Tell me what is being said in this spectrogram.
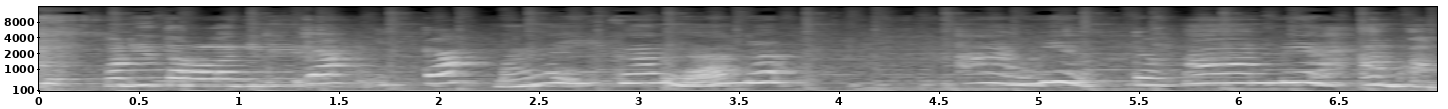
Kok dia taruh lagi di Ikan, ikan, mana ikan? Nggak ada. Ambil, ambil. Am, am, am, am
